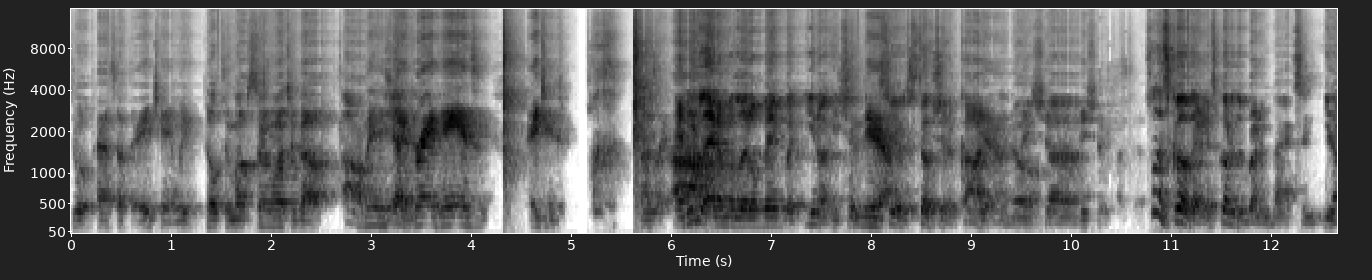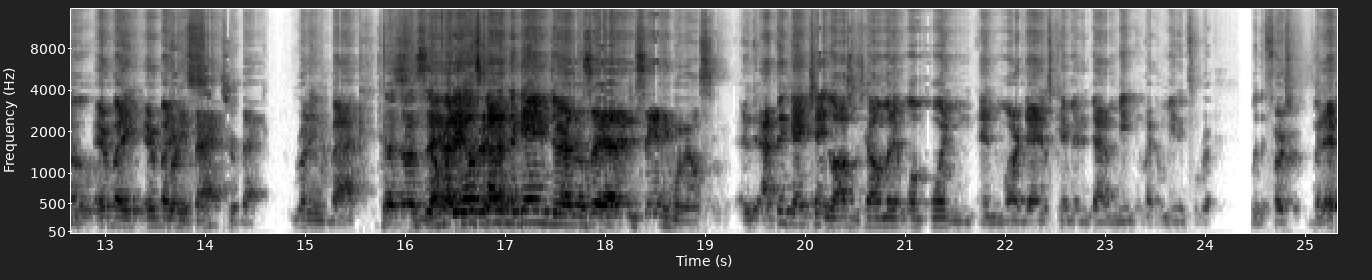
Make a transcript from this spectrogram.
threw a pass out to Achane. We built him up so much about, oh man, he's Yeah. got great hands, and Achane just, I was like, And he "Ah." let him a little bit, but you know he should Yeah. he should still should have caught yeah, it. You know. he should, Uh, he should have got that. so let's go there. Let's go to the running backs, and you know everybody everybody Running backs or back? running back. Nobody else got in the game I was during gonna say I didn't see anyone else. I think Achane lost his helmet at one point, and, and Mar Daniels came in and got a meeting like a meaningful with the first. But it,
